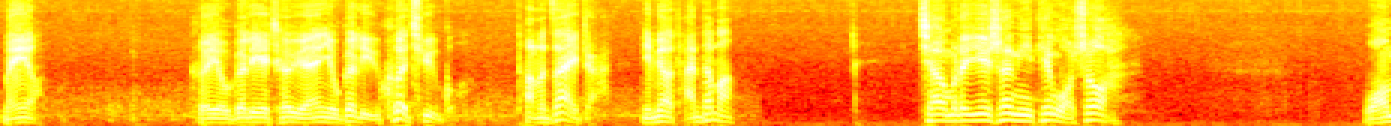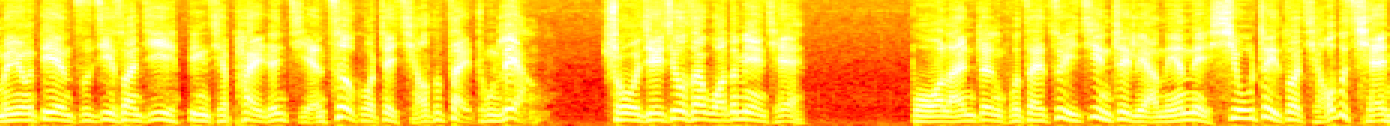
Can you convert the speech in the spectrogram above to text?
没有，可有个列车员，有个旅客去过，他们在这儿。你们要谈谈吗？乔姆的医生，你听我说。我们用电子计算机，并且派人检测过这桥的载重量，数据就在我的面前。波兰政府在最近这两年内修这座桥的钱，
